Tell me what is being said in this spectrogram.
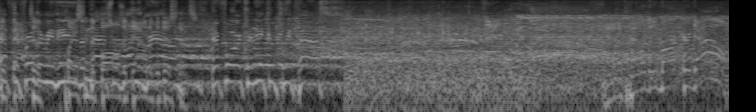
After further review, the placing the pass ball was on the down in the distance. Therefore, it's an incomplete pass. And a penalty marker down.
